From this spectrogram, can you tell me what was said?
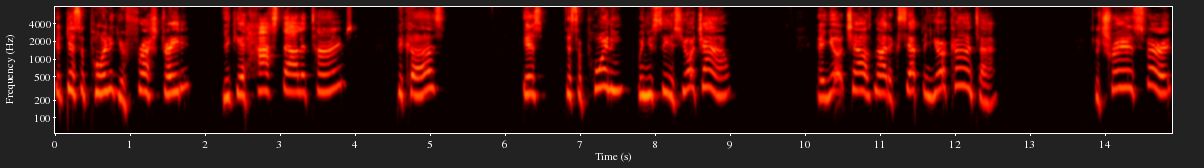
You're disappointed, you're frustrated, you get hostile at times because it's disappointing when you see it's your child and your child's not accepting your contact to transfer it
